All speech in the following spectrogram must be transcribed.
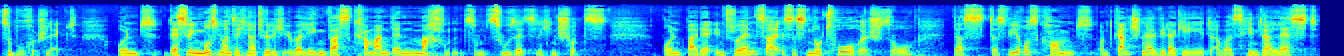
zu Buche schlägt. Und deswegen muss man sich natürlich überlegen, was kann man denn machen zum zusätzlichen Schutz? Und bei der Influenza ist es notorisch so, dass das Virus kommt und ganz schnell wieder geht, aber es hinterlässt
